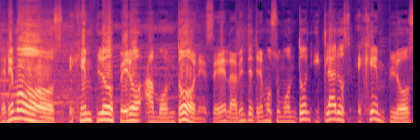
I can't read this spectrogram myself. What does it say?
Tenemos ejemplos, pero a montones, ¿eh? realmente tenemos un montón y claros ejemplos.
